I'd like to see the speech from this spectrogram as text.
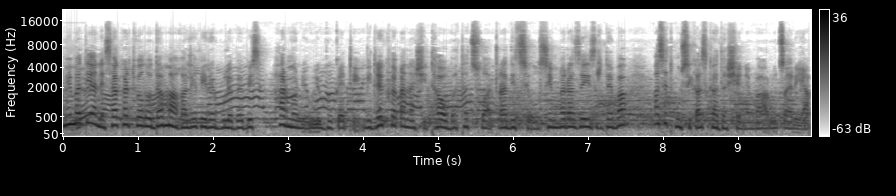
მემატიანე საქართველოს და მაღალი ღირებულებების ჰარმონიული ბუკეტი, ვიდრე ქვეყანაში თაობათა ცვლა ტრადიციულ სიმღერაზე იზრდება, ასეთ მუსიკას გადაშენება არ უწერია.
